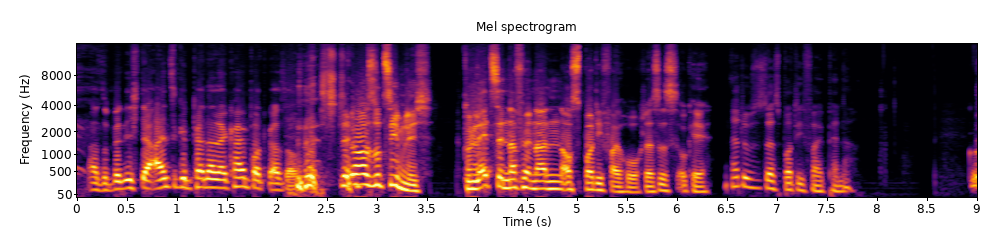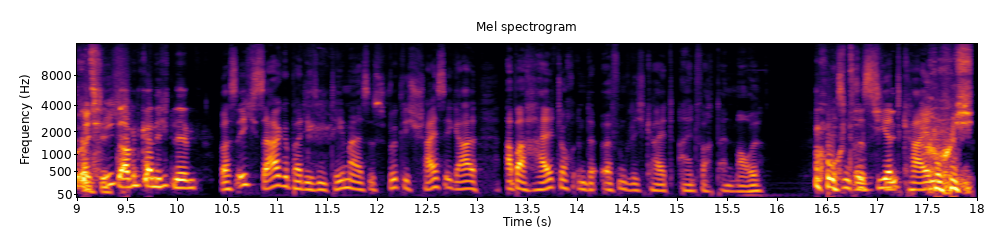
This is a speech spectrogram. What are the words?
Also bin ich der einzige Penner, der keinen Podcast aufnimmt. Das stimmt. ja, so ziemlich. Du lädst den dafür dann auf Spotify hoch, das ist okay. Na, du bist der Spotify-Penner. Gut, Richtig. Damit kann ich leben. Was ich sage bei diesem Thema, es ist wirklich scheißegal, aber halt doch in der Öffentlichkeit einfach dein Maul. Oh, Es interessiert keinen, Ui.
